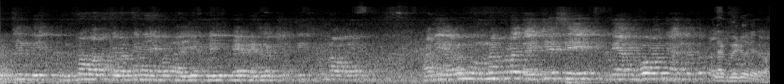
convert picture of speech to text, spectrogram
వచ్చింది. ఇంట్లో వాళ్ళకి ఎవరికైనా ఏమైనా అయ్యింది మేము రెండు లక్షలు తీసుకున్నాము. అని ఎవరైనా ఉన్నప్పుడు దయచేసి మీ అనుభవాన్ని అందరితో వీడియో లేవా?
